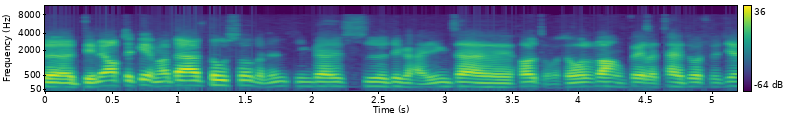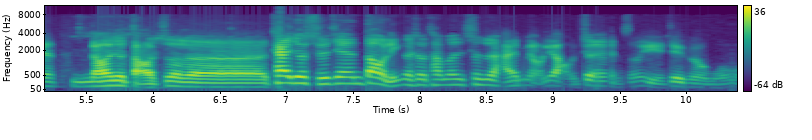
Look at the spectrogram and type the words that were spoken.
的 delay of the game，然后大家都说可能应该是这个海鹰在喝酒的时候浪费了太多时间，然后就导致了开球时间到零的时候他们甚至还没有列好阵，所以这个我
